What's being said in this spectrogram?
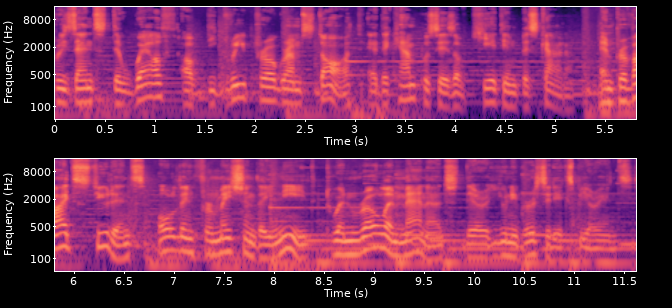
presents the wealth of degree programs taught at the campuses of Chieti and Pescara and provides students all the information they need to enroll and manage their university experience.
